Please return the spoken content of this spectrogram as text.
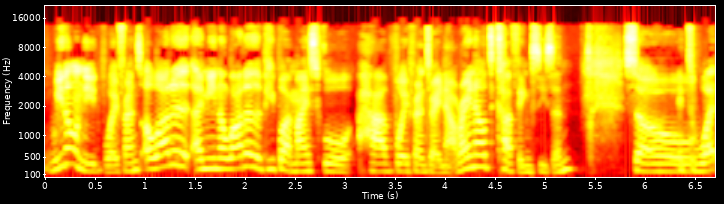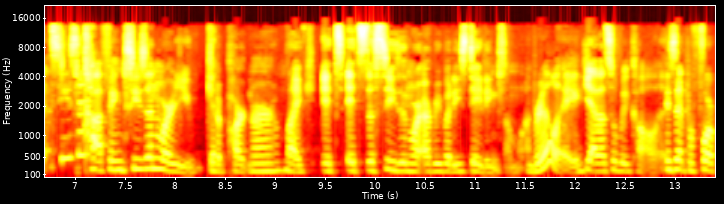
we don't need boyfriends. A lot of I mean, a lot of the people at my school have boyfriends right now. Right now it's cuffing season, so It's what season? cuffing season where you get a partner. Like it's it's the season where everybody's dating someone. Really? Yeah, that's what we call it. Is it before?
